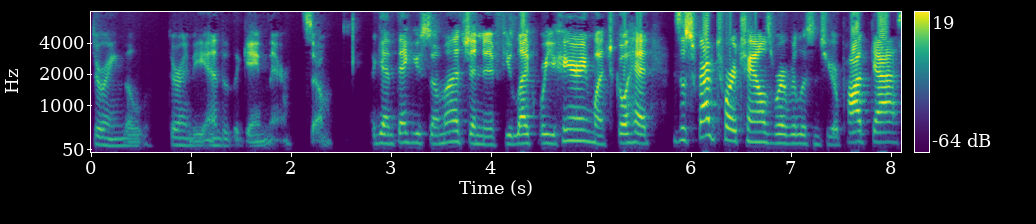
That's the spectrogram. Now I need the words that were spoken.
during the during the end of the game there. So again, thank you so much. And if you like what you're hearing, why don't you go ahead and subscribe to our channels wherever you listen to your podcast.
